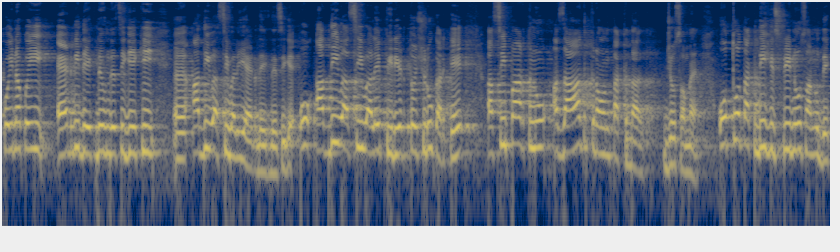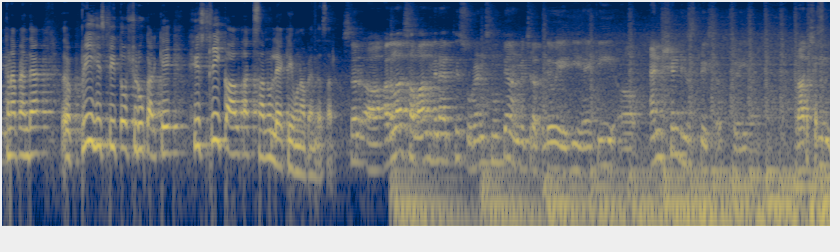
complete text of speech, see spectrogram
ਕੋਈ ਨਾ ਕੋਈ ਐਡ ਵੀ ਦੇਖਦੇ ਹੁੰਦੇ ਸੀਗੇ ਕਿ ਅਹ, ਆਦੀਵਾਸੀ ਵਾਲੀ ਐਡ ਦੇਖਦੇ ਸੀਗੇ। ਉਹ ਆਦੀਵਾਸੀ ਵਾਲੇ ਪੀਰੀਅਡ ਤੋਂ ਸ਼ੁਰੂ ਕਰਕੇ ਅਸੀਂ ਭਾਰਤ ਨੂੰ ਆਜ਼ਾਦ ਕਰਾਉਣ ਤੱਕ ਦਾ ਜੋ ਸਮਾਂ ਹੈ ਉੱਥੋਂ ਤੱਕ ਦੀ ਹਿਸਟਰੀ ਨੂੰ ਸਾਨੂੰ ਦੇਖਣਾ ਪੈਂਦਾ ਹੈ। ਪ੍ਰੀ ਹਿਸਟਰੀ ਤੋਂ ਸ਼ੁਰੂ ਕਰਕੇ ਹਿਸਟਰੀ ਕਾਲ ਤੱਕ ਸਾਨੂੰ ਲੈ ਕੇ ਆਉਣਾ ਪੈਂਦਾ ਸਰ। ਸਰ ਅਗਲਾ ਸਵਾਲ ਮੇਰਾ ਇੱਥੇ ਸਟੂਡੈਂਟਸ ਨੂੰ ਧਿਆਨ ਵਿੱਚ ਰੱਖਦੇ ਹੋਏ ਇਹੀ ਹੈ ਕਿ ਐਂਸ਼ੀਅੰਟ ਹਿਸਟਰੀ ਜਿਹੜੀ ਹੈ, ਪ੍ਰਾਚੀਨ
